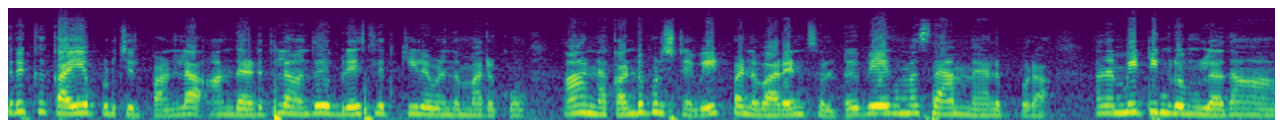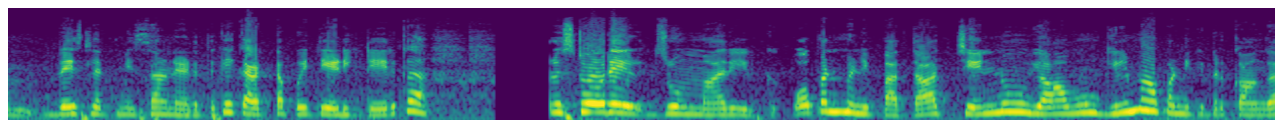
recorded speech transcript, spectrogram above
கிரிக்கு கையை பிடிச்சிருப்பான்ல. அந்த இடத்துல வந்து பிரேஸ்லெட் கீழே விழுந்த மாதிரி இருக்கும். ஆ நான் கண்டுபிடிச்சிட்டேன். வெயிட் பண்ண வரேன்னு சொல்லிட்டு வேகமாக சாம் மேலே போகிறா அந்த மீட்டிங் ரூமில் தான் பிரேஸ்லெட் மிஸ் ஆன இடத்துக்கு கரெக்டாக போய் தேடிக்கிட்டே இருக்கா. ஒரு ஸ்டோரேஜ் ரூம் மாதிரி இருக்குது ஓப்பன் பண்ணி பார்த்தா சென்னும் யாவும் கில்மா பண்ணிக்கிட்டு இருக்காங்க.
